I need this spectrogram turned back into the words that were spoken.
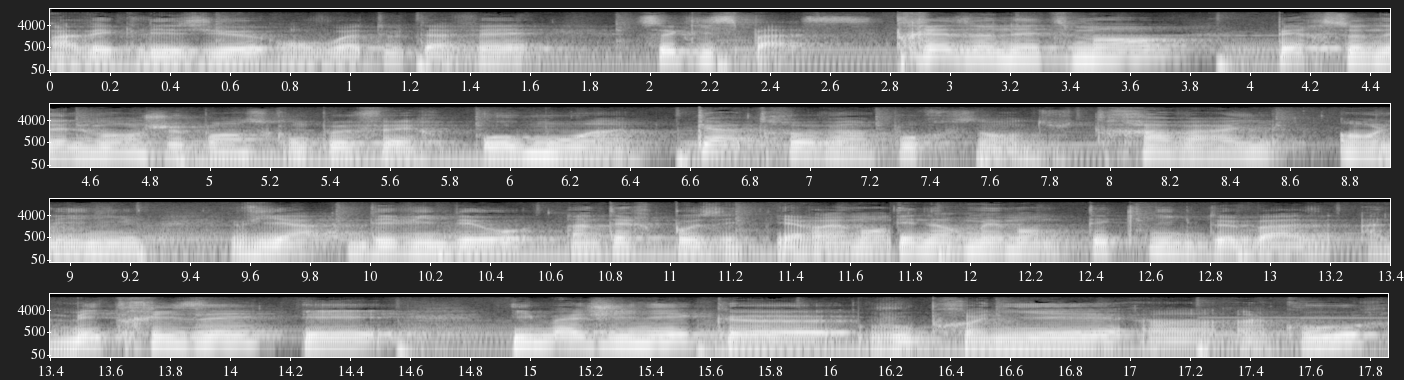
Avec les yeux, on voit tout à fait ce qui se passe. Très honnêtement, personnellement, je pense qu'on peut faire au moins 80% du travail en ligne via des vidéos interposées. Il y a vraiment énormément de techniques de base à maîtriser et imaginez que vous preniez un, cours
